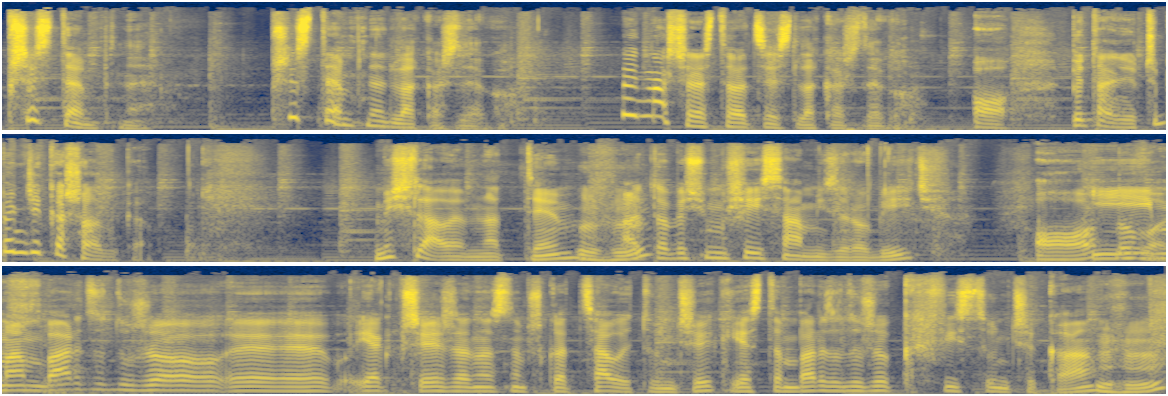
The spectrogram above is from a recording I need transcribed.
przystępne. Przystępne dla każdego. nasza restauracja jest dla każdego. O, pytanie, czy będzie kaszanka? Myślałem nad tym, ale to byśmy musieli sami zrobić. Mhm. O, I no mam bardzo dużo, e, jak przyjeżdża nas na przykład cały tuńczyk, jest tam bardzo dużo krwi z tuńczyka Mhm.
